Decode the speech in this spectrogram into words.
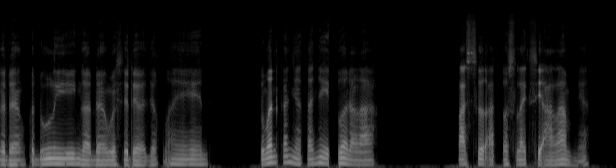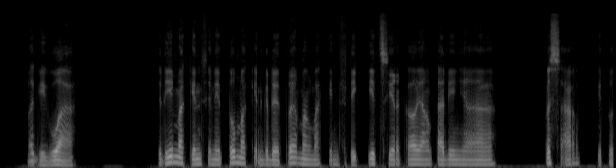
Nggak ada yang peduli nggak ada yang bisa diajak main cuman kan nyatanya itu adalah fase atau seleksi alam ya bagi gua. Jadi makin sini tuh makin gede tuh emang makin sedikit circle yang tadinya besar gitu.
